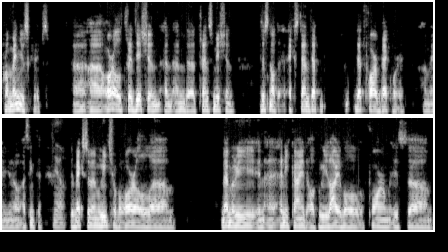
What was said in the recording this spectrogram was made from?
from manuscripts. Uh, uh, oral tradition and and uh, transmission does not extend that that far backward. I mean, you know, I think the yeah. the maximum reach of oral um, memory in any kind of reliable form is um,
